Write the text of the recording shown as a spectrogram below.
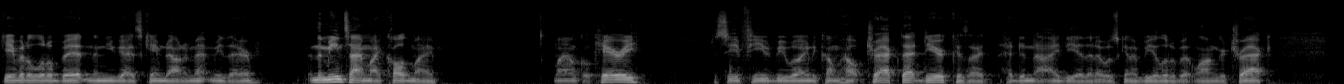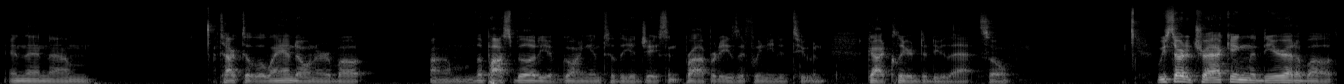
gave it a little bit, and then you guys came down and met me there. In the meantime, I called my my uncle Kerry to see if he would be willing to come help track that deer because I had an idea that it was going to be a little bit longer track, and then um, talked to the landowner about um, the possibility of going into the adjacent properties if we needed to, and got cleared to do that. So we started tracking the deer at about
